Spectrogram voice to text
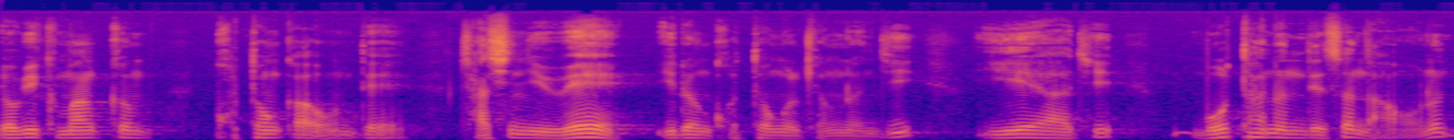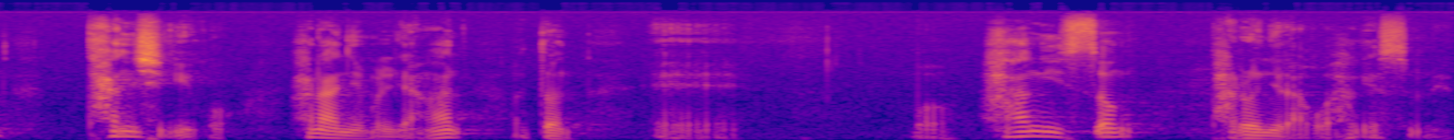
욥이 그만큼 고통 가운데 자신이 왜 이런 고통을 겪는지 이해하지 못하는 데서 나오는 탄식이고 하나님을 향한 어떤 에, 뭐 항의성 발언이라고 하겠습니다.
